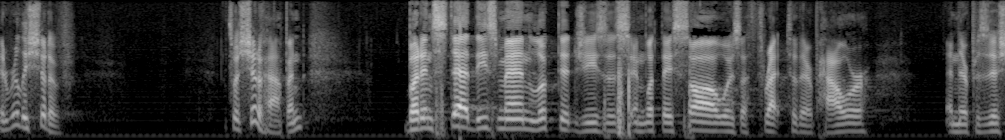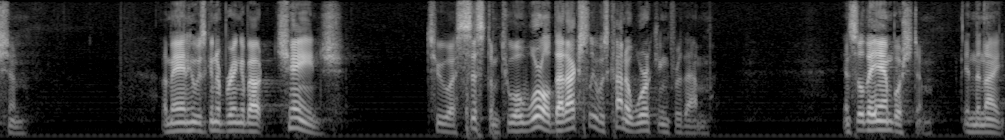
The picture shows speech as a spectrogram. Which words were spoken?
It really should have. That's what should have happened. But instead, these men looked at Jesus, and what they saw was a threat to their power and their position a man who was going to bring about change to a system, to a world that actually was kind of working for them. And so they ambushed him in the night.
